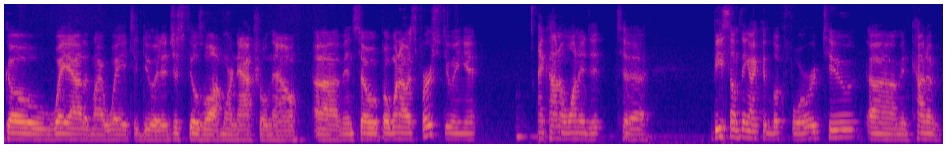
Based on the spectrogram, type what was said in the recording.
go way out of my way to do it. It just feels a lot more natural now. Um, and so, but when I was first doing it, I kind of wanted it to be something I could look forward to um, and kind of,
